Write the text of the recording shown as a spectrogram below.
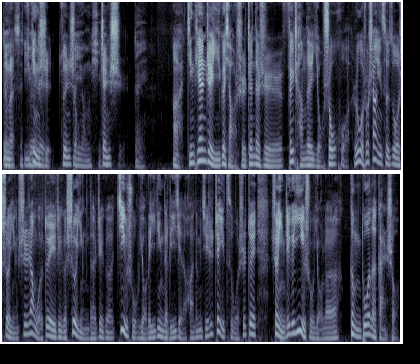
那么一定是遵守真实。对。啊，今天这一个小时真的是非常的有收获。如果说上一次做摄影是让我对这个摄影的这个技术有了一定的理解的话，那么其实这一次我是对摄影这个艺术有了更多的感受。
